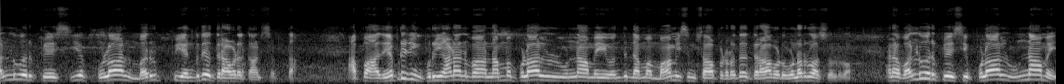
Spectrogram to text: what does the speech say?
வள்ளுவர் பேசிய புலால் மறுப்பு என்பதே திராவிட கான்செப்ட் தான். அப்போ அது எப்படி நீங்கள் புரியும்? ஆனால் நம்ம நம்ம புலால் உண்ணாமை வந்து நம்ம மாமிசம் சாப்பிட்றத திராவிட உணர்வாக சொல்கிறோம் ஆனால் வள்ளுவர் பேசிய புலால் உண்ணாமை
